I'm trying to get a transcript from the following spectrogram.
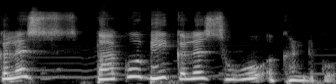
कलश, ताको भी कलश हो अखंड को।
